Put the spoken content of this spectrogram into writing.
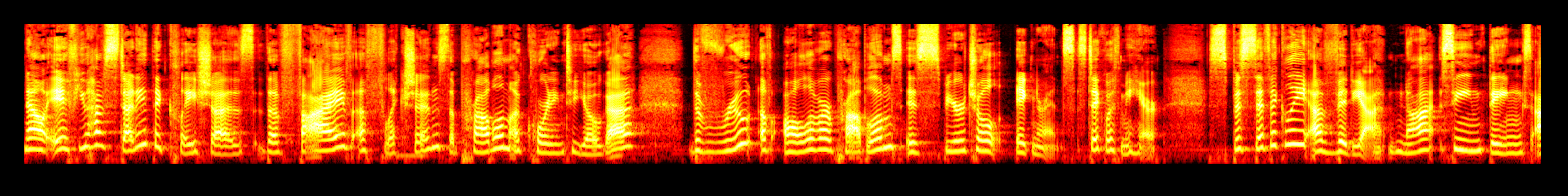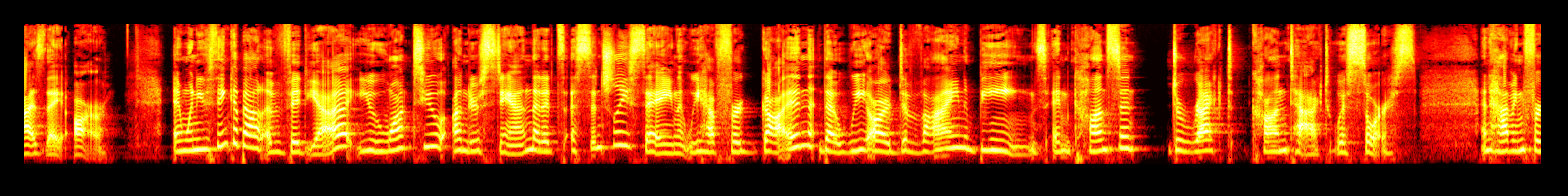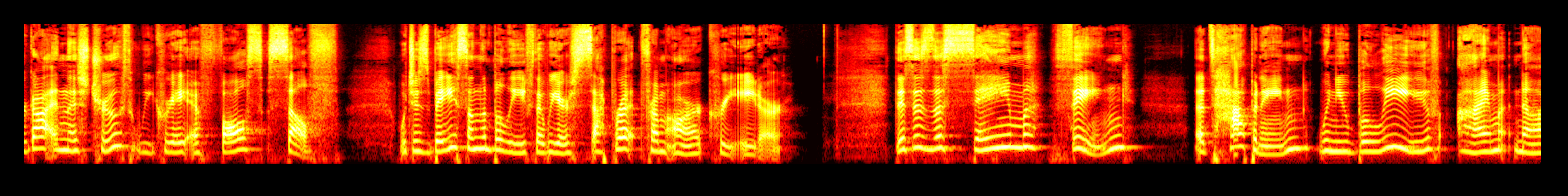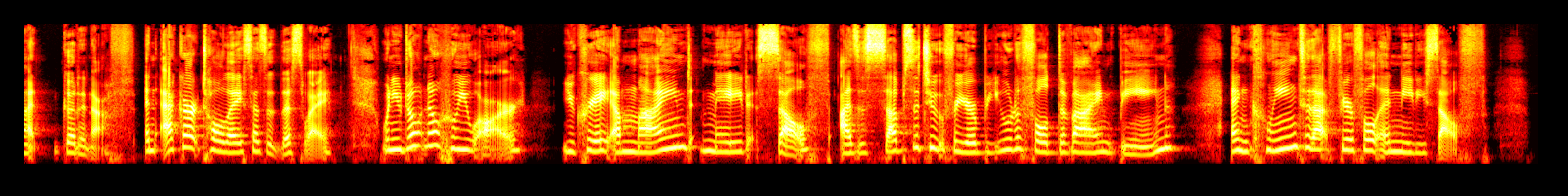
Now, if you have studied the kleshas, the five afflictions, the problem according to yoga, the root of all of our problems is spiritual ignorance. Stick with me here. Specifically, avidya, not seeing things as they are. And when you think about avidya, you want to understand that it's essentially saying that we have forgotten that we are divine beings in constant direct contact with Source. And having forgotten this truth, we create a false self, which is based on the belief that we are separate from our Creator. This is the same thing that's happening when you believe I'm not good enough. And Eckhart Tolle says it this way When you don't know who you are, you create a mind made self as a substitute for your beautiful divine being and cling to that fearful and needy self.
